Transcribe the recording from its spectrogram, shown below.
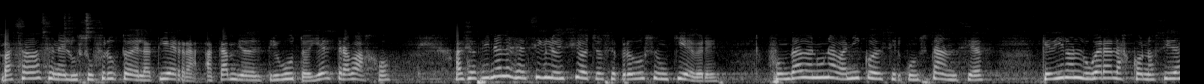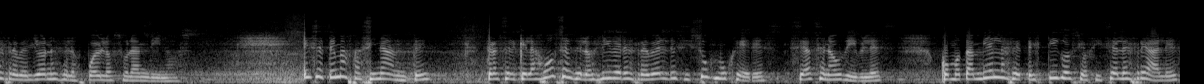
basadas en el usufructo de la tierra a cambio del tributo y el trabajo, hacia finales del siglo XVIII se produce un quiebre, fundado en un abanico de circunstancias que dieron lugar a las conocidas rebeliones de los pueblos surandinos. Ese tema fascinante tras el que las voces de los líderes rebeldes y sus mujeres se hacen audibles, como también las de testigos y oficiales reales,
